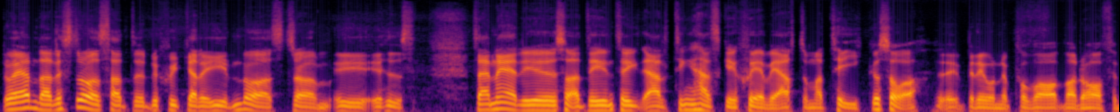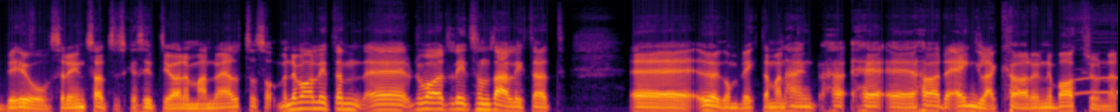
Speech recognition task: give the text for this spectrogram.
då ändrades det då så att du, du skickade in då ström i, i huset. Sen är det ju så att det är inte riktigt, allting här ska ske via automatik och så. Eh, beroende på vad, vad du har för behov. Så det är inte så att du ska sitta och göra det manuellt och så. Men det var, en liten, eh, det var ett litet sånt där litet eh, ögonblick där man hör, eh, hörde änglakören i bakgrunden.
